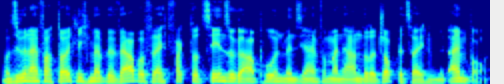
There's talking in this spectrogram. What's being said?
und Sie würden einfach deutlich mehr Bewerber, vielleicht Faktor 10 sogar abholen, wenn Sie einfach mal eine andere Jobbezeichnung mit einbauen.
